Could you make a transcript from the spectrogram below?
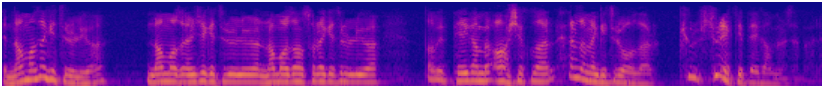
E, namaza getiriliyor. Namaza önce getiriliyor. Namazdan sonra getiriliyor. Tabi peygamber aşıklar her zaman getiriyorlar. Sürekli peygamberimize böyle.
